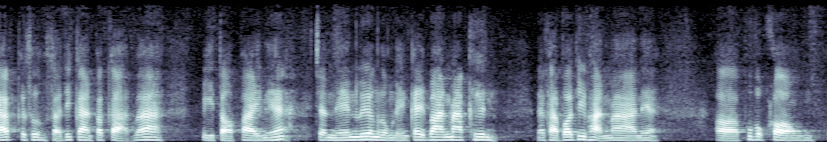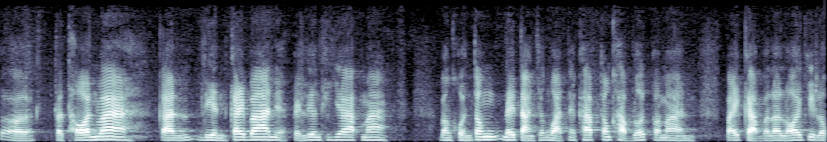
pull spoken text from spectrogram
ครับกระทรวงศึกษาธิการประกาศว่าปีต่อไปเนี้ยจะเน้นเรื่องโรงเรียนใกล้บ้านมากขึ้นนะครับ เพราะที่ผ่านมาเนี่ยผู้ปกครองสะท้อนว่าการเรียนใกล้บ้านเนี่ยเป็นเรื่องที่ยากมาก บางคนต้องในต่างจังหวัดนะครับ ต้องขับรถประมาณไปกลับวันละร้อยกิโล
